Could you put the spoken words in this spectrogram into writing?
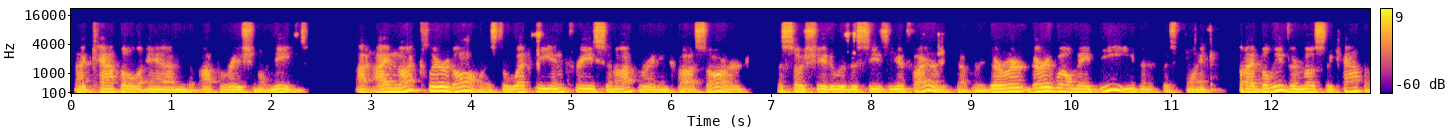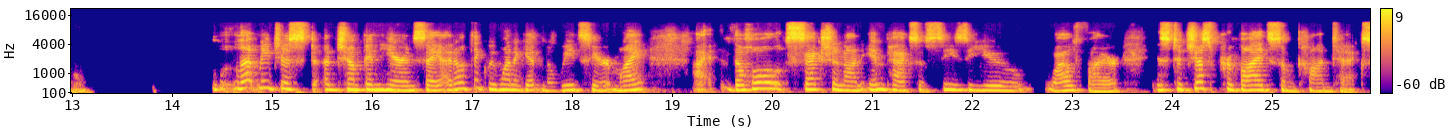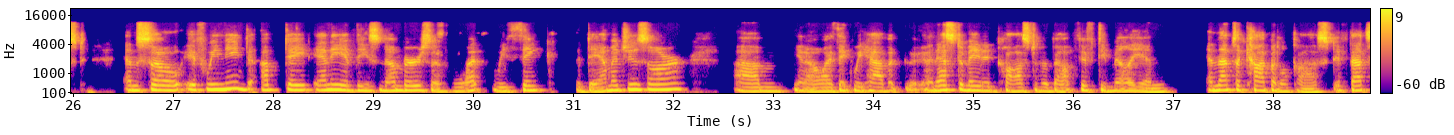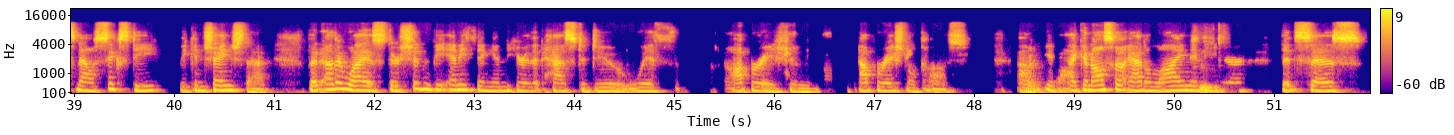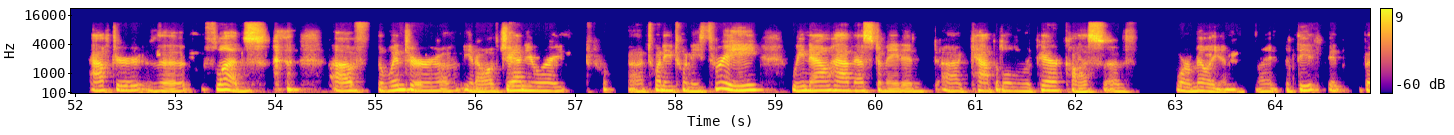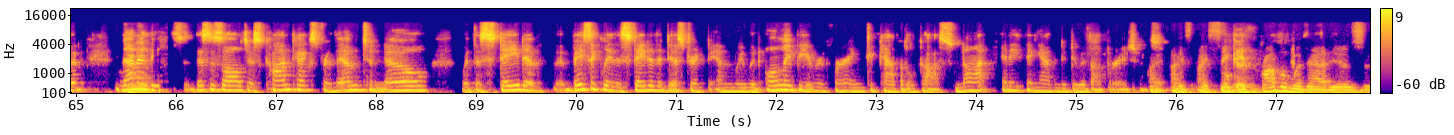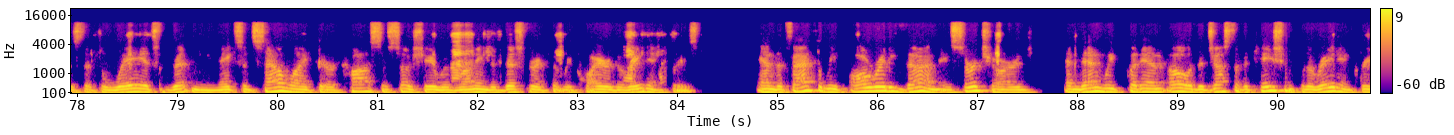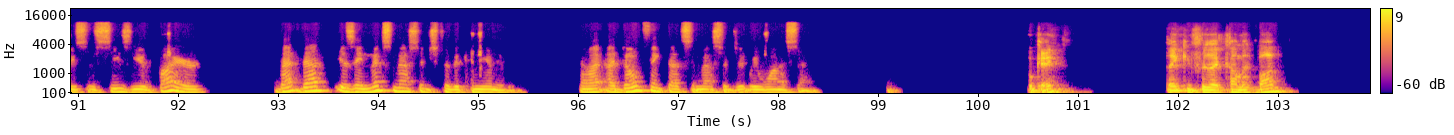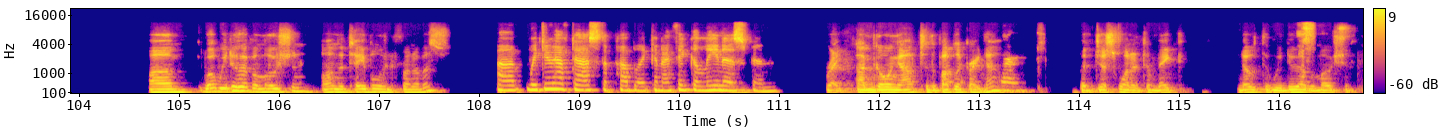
uh, capital and operational needs. I, I'm not clear at all as to what the increase in operating costs are associated with the CZU fire recovery. There were- very well may be even at this point, but I believe they're mostly capital. Let me just uh, jump in here and say, I don't think we want to get in the weeds here. My, I, the whole section on impacts of CZU wildfire is to just provide some context. And so if we need to update any of these numbers of what we think the damages are, um, you know, I think we have a- an estimated cost of about 50 million, and that's a capital cost. If that's now 60, we can change that. But otherwise, there shouldn't be anything in here that has to do with operation, operational costs. Um, you know, I can also add a line in here that says after the floods of the winter of, you know, of January uh, 2023, we now have estimated uh, capital repair costs of 4 million, right? But the, it, but none of mm-hmm. these, this is all just context for them to know what the state of, basically the state of the district, and we would only be referring to capital costs, not anything having to do with operations. I, I, I think the problem with that is, is that the way it's written makes it sound like there are costs associated with running the district that require the rate increase. And the fact that we've already done a surcharge and then we put in, oh, the justification for the rate increase is CZU fire, that, that is a mixed message to the community. And I, I don't think that's the message that we want to send. Okay. Thank you for that comment, Bob. Um, well, we do have a motion on the table in front of us. Uh, we do have to ask the public, and I think Alina's been, Right, I'm going out to the public right now, Sorry. but just wanted to make note that we do have a motion.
